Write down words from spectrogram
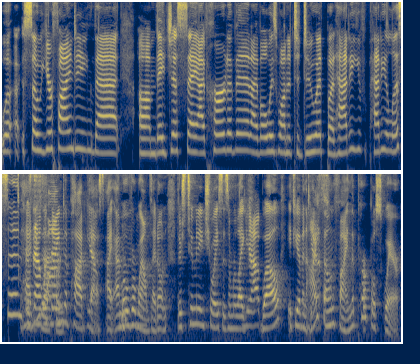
uh, so you're finding that um, they just say, "I've heard of it. I've always wanted to do it." But how do you how do you listen? How Is do you find a podcast? I, I'm overwhelmed. I don't. There's too many choices, and we're like, Yep. well, if you have an Yes. iPhone, find the purple square.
